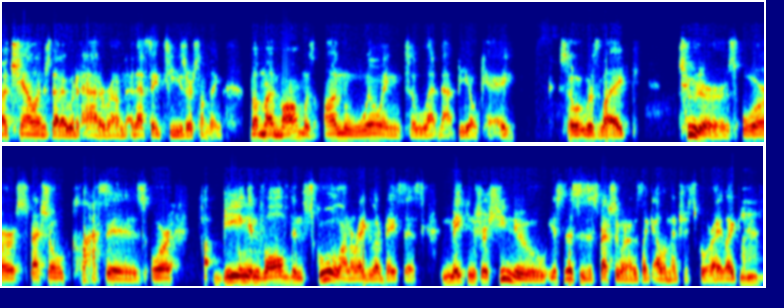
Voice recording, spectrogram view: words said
a challenge that I would have had around an SATs or something. But my mom was unwilling to let that be okay. So it was like tutors or special classes or being involved in school on a regular basis, making sure she knew. This is especially when I was like elementary school, right? Like, mm-hmm.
